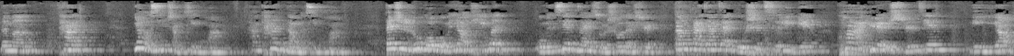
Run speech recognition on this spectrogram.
那么他要欣赏杏花，他看到了杏花。但是如果我们要提问，我们现在所说的是，当大家在古诗词里边跨越时间，你要。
